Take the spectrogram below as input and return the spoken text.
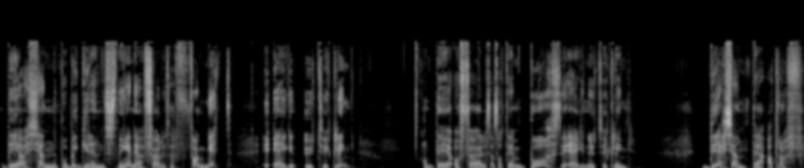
det å kjenne på begrensninger, det å føle seg fanget i egen utvikling, og det å føle seg satt i en bås i egen utvikling, det kjente jeg at traff.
